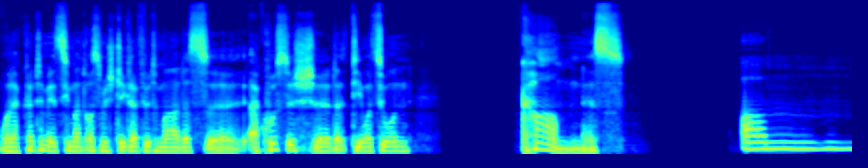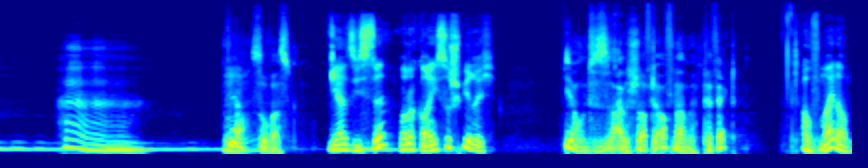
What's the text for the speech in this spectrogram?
Oder könnte mir jetzt jemand aus dem Stegreif bitte mal das äh, akustisch, äh, die Emotion Calmness. Um, Ah. Ja, sowas. Ja, siehst du, war doch gar nicht so schwierig. Ja, und das ist alles schon auf der Aufnahme. Perfekt. Auf meiner.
